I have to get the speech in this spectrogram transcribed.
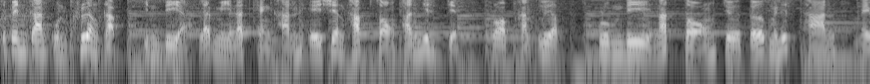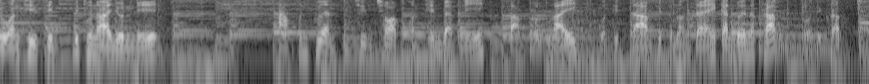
จะเป็นการอุ่นเครื่องกับอินเดีย และมีนัดแข่งขันเอเชียนคัพ 2027 รอบคัดเลือก กลุ่มดีนัด 2 เจอเติร์กเมนิสถานในวันที่ 10 มิถุนายนนี้ หากเพื่อนๆ ชื่นชอบคอนเทนต์แบบนี้ ฝากกดไลค์ กดติดตามเป็นกำลังใจให้กันด้วยนะครับ สวัสดีครับ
